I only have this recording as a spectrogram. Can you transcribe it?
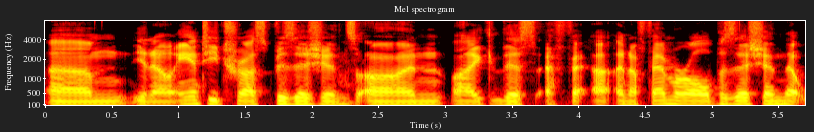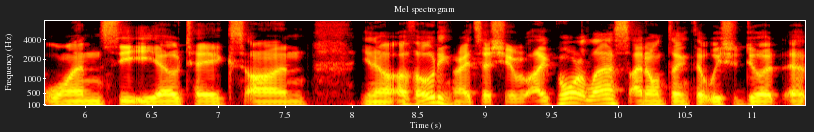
um, you know antitrust positions on like this uh, an ephemeral position that one CEO takes on you know a voting rights issue. Like more or less, I don't think that we should do it uh,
